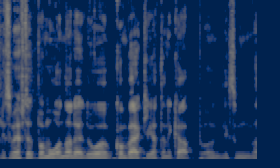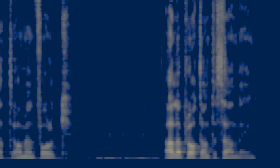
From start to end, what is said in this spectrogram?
Liksom efter ett par månader, då kom verkligheten ikapp. Och liksom att, ja men folk... Alla pratar inte sanning.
